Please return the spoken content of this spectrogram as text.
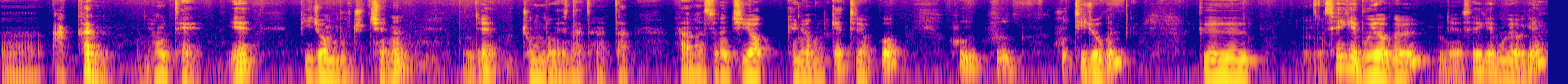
어, 악한 형태의 비정부 주체는 이제 중동에서 나타났다. 하마스는 지역 균형을 깨뜨렸고 후, 후, 후티족은 그 세계 무역을 이제 세계 무역에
